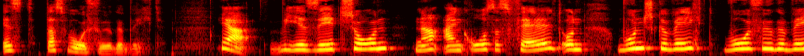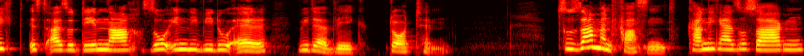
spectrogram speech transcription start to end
ist das Wohlfühlgewicht. Ja, wie ihr seht schon, ne, ein großes Feld und Wunschgewicht, Wohlfühlgewicht ist also demnach so individuell wie der Weg dorthin. Zusammenfassend kann ich also sagen,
